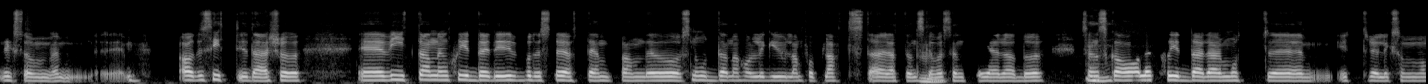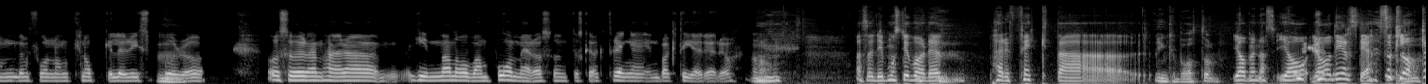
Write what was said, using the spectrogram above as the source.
Liksom, eh, ja, det sitter ju där så eh, vitan den skyddar, det är både stötdämpande och snoddarna håller gulan på plats där, att den ska Mm. vara centrerad. Och sen Mm. skalet skyddar där mot eh, yttre, liksom om den får någon knock eller rispor. Mm. Och, och så den här uh, hinnan ovanpå med då, så det inte ska tränga in bakterier. Ja. Mm. Alltså det måste ju vara den perfekta, Inkubatorn. ja men alltså, ja, ja dels det såklart,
